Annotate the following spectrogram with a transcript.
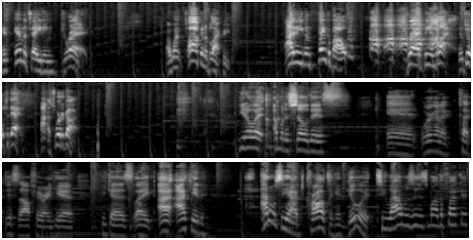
and imitating drag. I wasn't talking to black people. I didn't even think about drag being black until today. I swear to God. You know what? I'm gonna show this, and we're gonna cut this off here right here because, like, I I can, I don't see how Carlton can do it. Two hours of this motherfucker.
